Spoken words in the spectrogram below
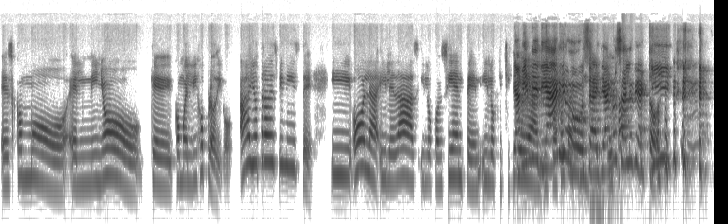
es como el niño que, como el hijo pródigo. Ay, otra vez viniste. Y hola, y le das, y lo consienten, y lo quichiquean. Ya viene diario, o sea, ya no sale de aquí.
